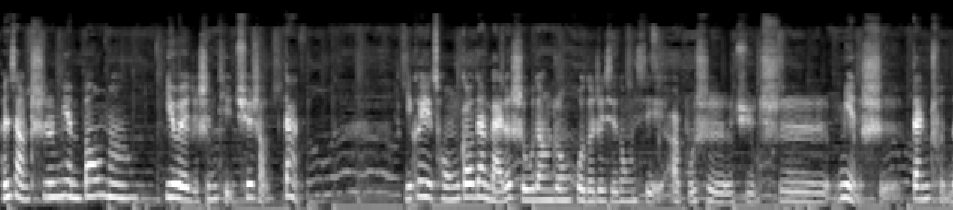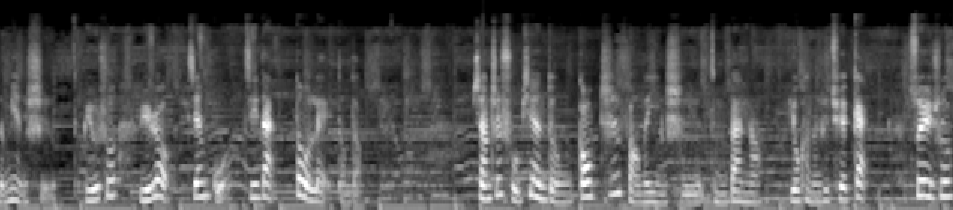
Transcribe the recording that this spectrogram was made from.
很想吃面包呢？意味着身体缺少蛋，你可以从高蛋白的食物当中获得这些东西，而不是去吃面食，单纯的面食，比如说鱼肉、坚果、鸡蛋、豆类等等。想吃薯片等高脂肪的饮食怎么办呢？有可能是缺钙，所以说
